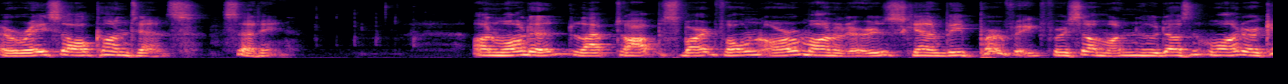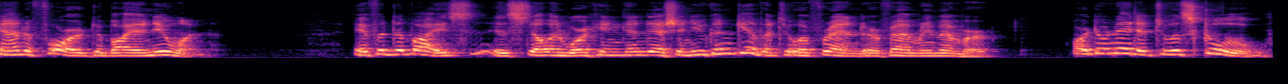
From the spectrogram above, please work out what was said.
Erase All Contents setting. Unwanted laptop, smartphone, or monitors can be perfect for someone who doesn't want or can't afford to buy a new one. If a device is still in working condition, you can give it to a friend or family member, or donate it to a school,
